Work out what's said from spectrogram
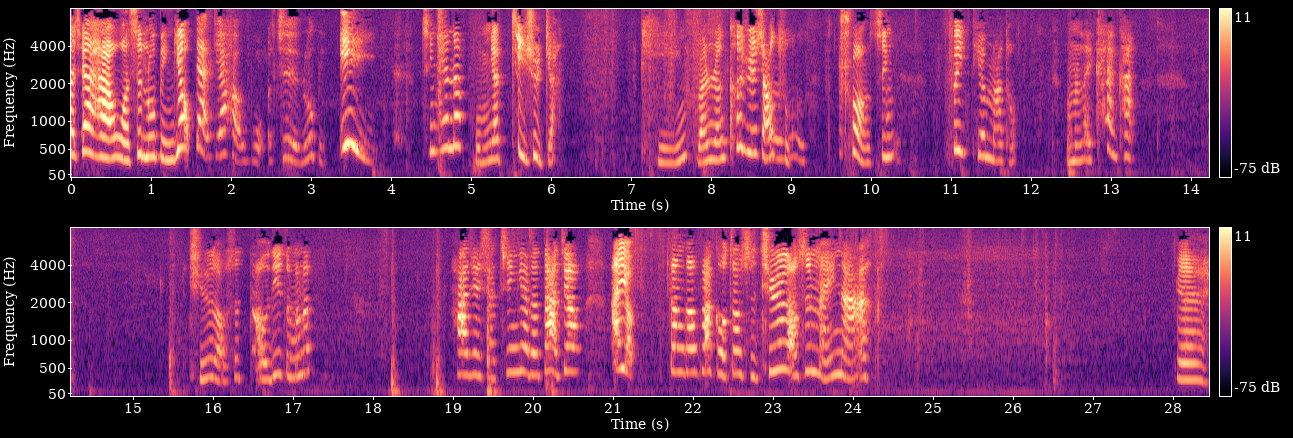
大家好，我是卢炳佑。大家好，我是卢炳义。今天呢，我们要继续讲平凡人科学小组创新飞天马桶。我们来看看体育老师到底怎么了？哈欠小惊讶的大叫：“哎呦！刚刚发口罩时，体育老师没拿。”哎，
